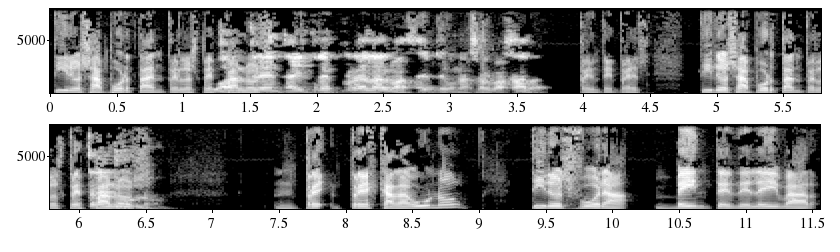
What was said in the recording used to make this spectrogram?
Tiros a puerta entre los tres palos, 33 para el Albacete, una salvajada. 33. Tiros a puerta entre los tres palos, 3-1. 3 cada uno. Tiros fuera, 20 del Eibar,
